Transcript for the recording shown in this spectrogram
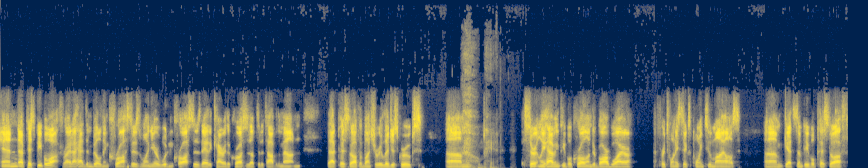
And that pissed people off, right? I had them building crosses one year, wooden crosses. They had to carry the crosses up to the top of the mountain. That pissed off a bunch of religious groups. Um, oh man! Certainly, having people crawl under barbed wire for 26.2 miles um, get some people pissed off.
